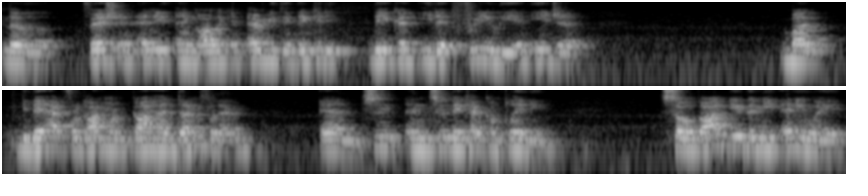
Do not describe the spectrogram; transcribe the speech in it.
The fish and any and garlic and everything they could eat, they could eat it freely in Egypt. But they had forgotten what God had done for them and soon and soon they kept complaining. So God gave them meat anyway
